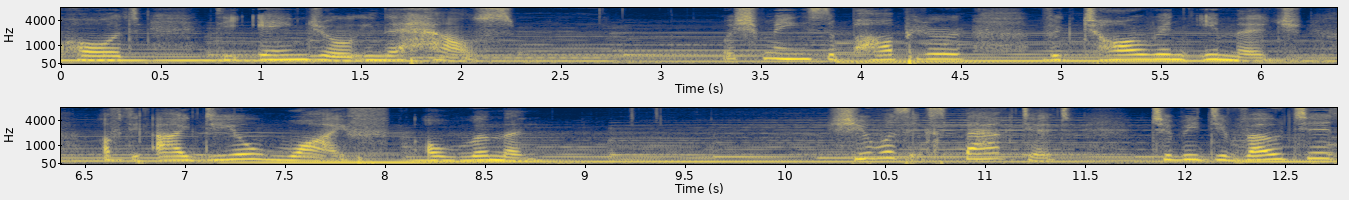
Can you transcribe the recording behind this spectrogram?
called the angel in the house, which means the popular Victorian image of the ideal wife or woman. She was expected to be devoted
